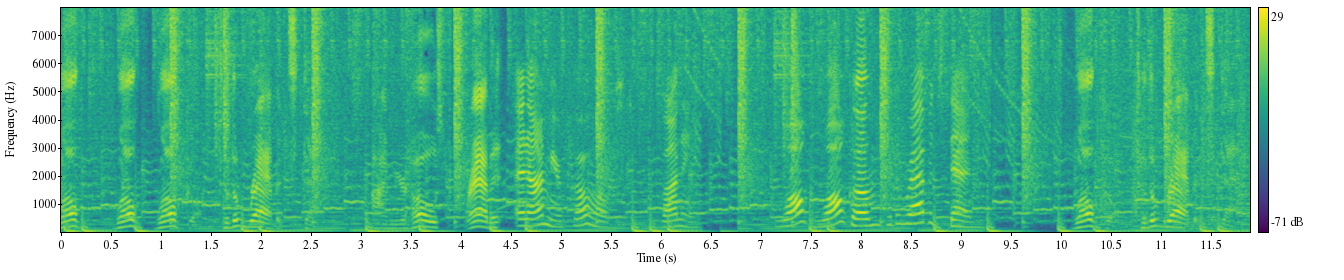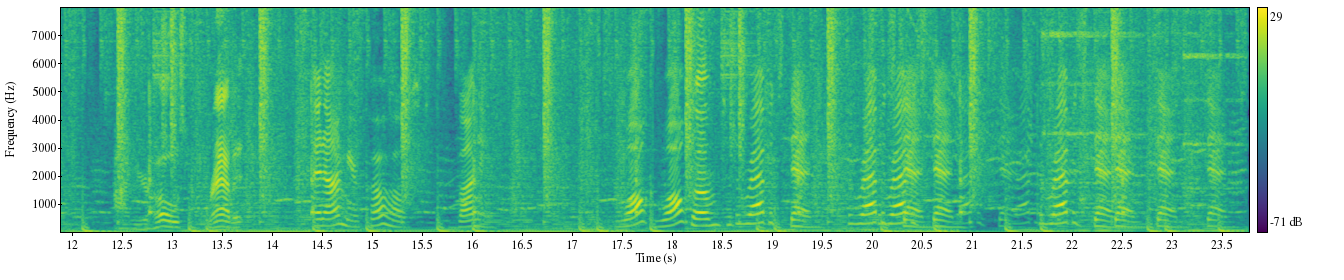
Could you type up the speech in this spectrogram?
welcome, wel- welcome to the Rabbit's Den. I'm your host, Rabbit. And I'm your co-host, Bunny. Wel- welcome to the Rabbit's Den. Welcome to the Rabbit's Den. I'm your host, Rabbit. And I'm your co-host, Bunny. Wel- welcome to the Rabbit's Den. The Rabbit's, Den. Den. The Rabbit's. Den. Den. Den. Den. Den.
